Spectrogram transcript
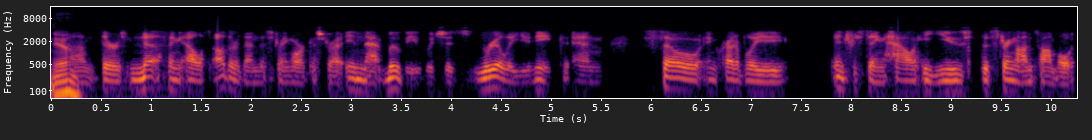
Yeah. Um, there's nothing else other than the string orchestra in that movie, which is really unique and so incredibly interesting how he used the string ensemble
